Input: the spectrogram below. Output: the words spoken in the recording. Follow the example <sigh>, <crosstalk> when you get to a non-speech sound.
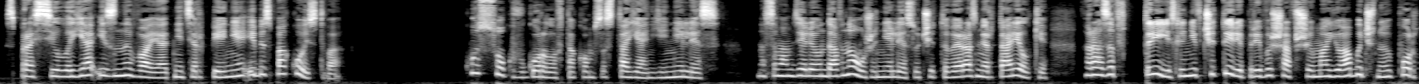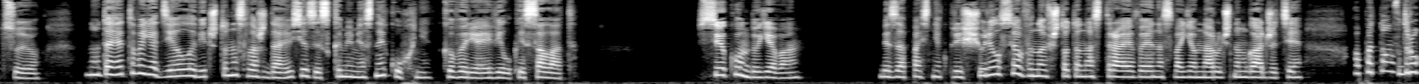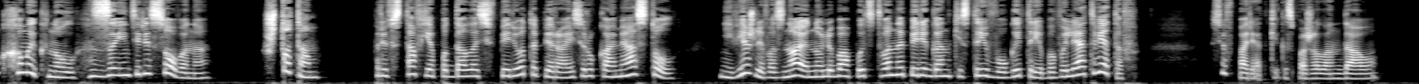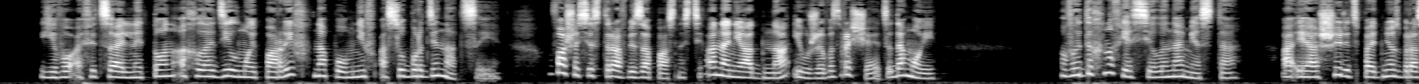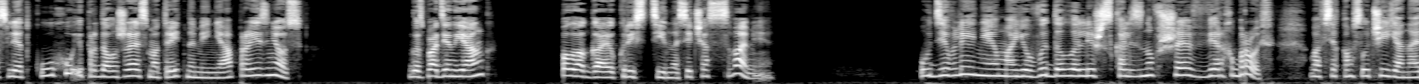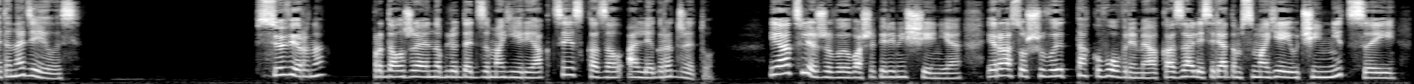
Спросила я, изнывая от нетерпения и беспокойства. Кусок в горло в таком состоянии не лез. На самом деле он давно уже не лез, учитывая размер тарелки. Раза в три, если не в четыре, превышавший мою обычную порцию — но до этого я делала вид, что наслаждаюсь изысками местной кухни, ковыряя вилкой салат. «Секунду, Ева». Безопасник прищурился, вновь что-то настраивая на своем наручном гаджете, а потом вдруг хмыкнул, заинтересованно. «Что там?» Привстав, я поддалась вперед, опираясь руками о стол. Невежливо знаю, но любопытство на перегонки с тревогой требовали ответов. «Все в порядке, госпожа Ландау», его официальный тон охладил мой порыв, напомнив о субординации. «Ваша сестра в безопасности. Она не одна и уже возвращается домой». Выдохнув, я села на место. А Иоширец поднес браслет к уху и, продолжая смотреть на меня, произнес. «Господин Янг, полагаю, Кристина сейчас с вами». Удивление мое выдало лишь скользнувшая вверх бровь. Во всяком случае, я на это надеялась. «Все верно», — продолжая наблюдать за моей реакцией, сказал Аллегро Джету. «Я отслеживаю ваше перемещение, и раз уж вы так вовремя оказались рядом с моей ученицей...»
